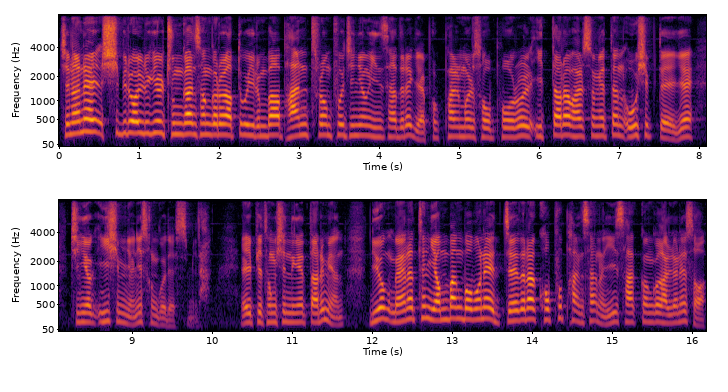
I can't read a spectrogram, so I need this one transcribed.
지난해 11월 6일 중간 선거를 앞두고 이른바 반 트럼프 진영 인사들에게 폭발물 소포를 잇따라 발송했던 50대에게 징역 20년이 선고됐습니다. AP통신 등에 따르면 뉴욕 맨하튼 연방법원의 제드라 코프 판사는 이 사건과 관련해서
